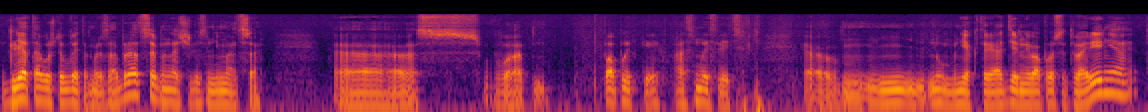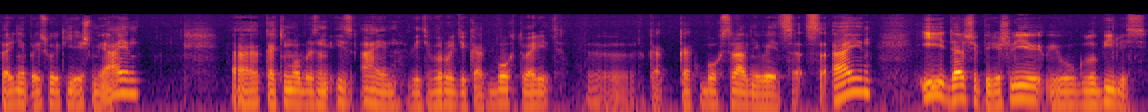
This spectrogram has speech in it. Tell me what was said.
Для того, чтобы в этом разобраться, мы начали заниматься э, с, в попыткой осмыслить э, ну, некоторые отдельные вопросы творения. Творение происходит ешми айн. Э, каким образом из айн, ведь вроде как Бог творит как, как Бог сравнивается с Айн, и дальше перешли и углубились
